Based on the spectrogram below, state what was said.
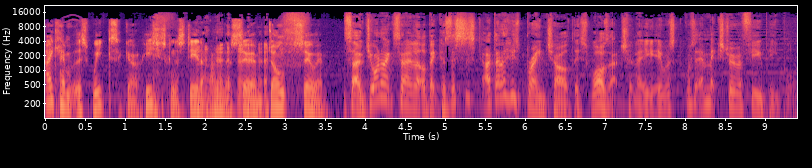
I came up with this weeks ago. He's just going to steal it. I'm going to sue him. Don't sue him. So, do you want to explain a little bit? Because this is—I don't know whose brainchild this was. Actually, it was—was it a mixture of a few people?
